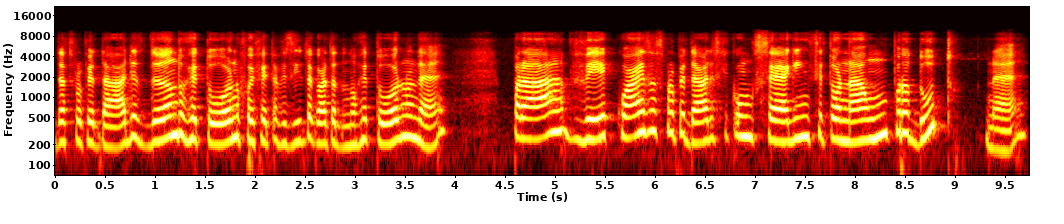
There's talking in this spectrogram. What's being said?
das propriedades, dando retorno. Foi feita a visita, agora está dando retorno, né? Para ver quais as propriedades que conseguem se tornar um produto, né?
